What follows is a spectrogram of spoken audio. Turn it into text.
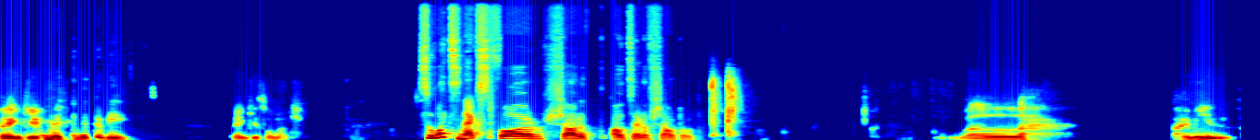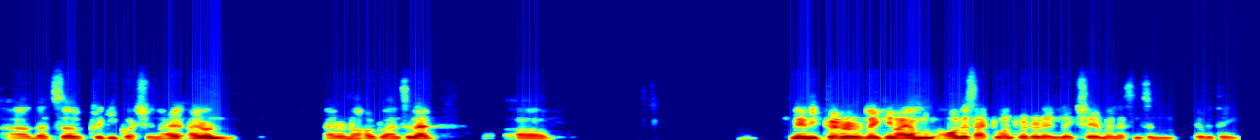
Thank you. It to be. Thank you so much. So, what's next for Sharat outside of Shoutout? Well, I mean, uh, that's a tricky question. I, I don't I don't know how to answer that. Uh, maybe Twitter. Like you know, I am always active on Twitter and like share my lessons and everything.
